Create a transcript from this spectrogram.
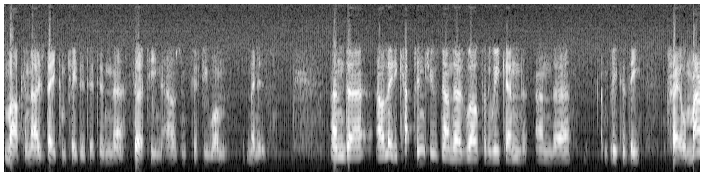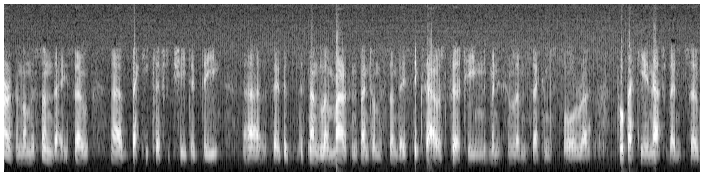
Mark and Nige, they completed it in uh, 13 hours and 51 minutes. And uh, our lady captain, she was down there as well for the weekend and uh, completed the trail marathon on the Sunday. So uh, Becky Clift, she did the uh, the, the standalone marathon event on the Sunday, six hours, 13 minutes and 11 seconds for uh, for Becky in that event. So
